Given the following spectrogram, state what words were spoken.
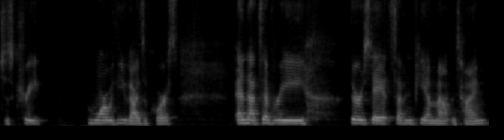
just create more with you guys, of course. And that's every Thursday at 7 p.m. Mountain Time.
